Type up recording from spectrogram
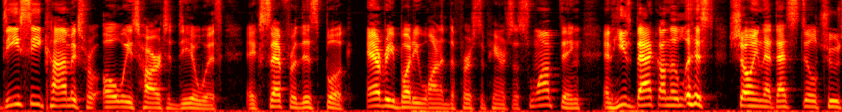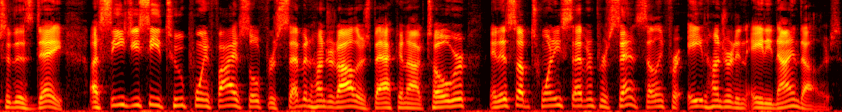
DC comics were always hard to deal with, except for this book. Everybody wanted the first appearance of Swamp Thing, and he's back on the list, showing that that's still true to this day. A CGC 2.5 sold for $700 back in October, and it's up 27%, selling for $889.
